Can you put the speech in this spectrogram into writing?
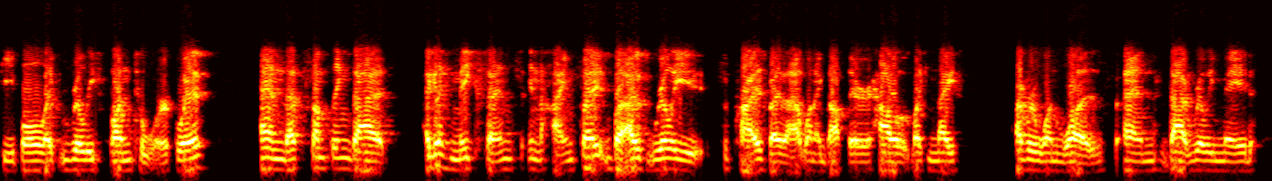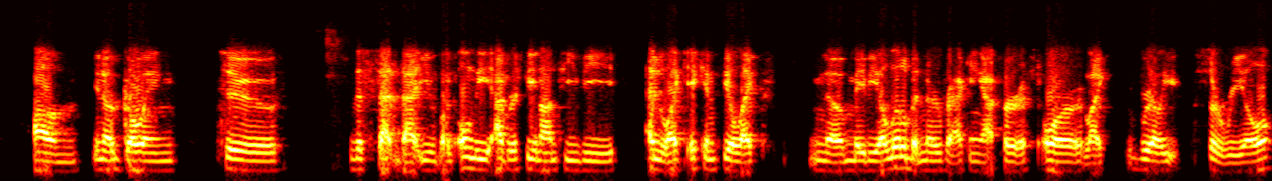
people, like really fun to work with and that's something that I guess makes sense in hindsight. But I was really surprised by that when I got there, how like nice everyone was, and that really made um, you know going to the set that you've like only ever seen on TV, and like it can feel like you know maybe a little bit nerve wracking at first, or like really surreal.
